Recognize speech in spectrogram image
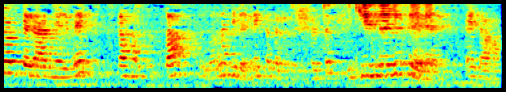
42-44 bedenlerimiz rahatlıkla kullanabilir. Ne kadar düşürdük? 250 TL. Bedava.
